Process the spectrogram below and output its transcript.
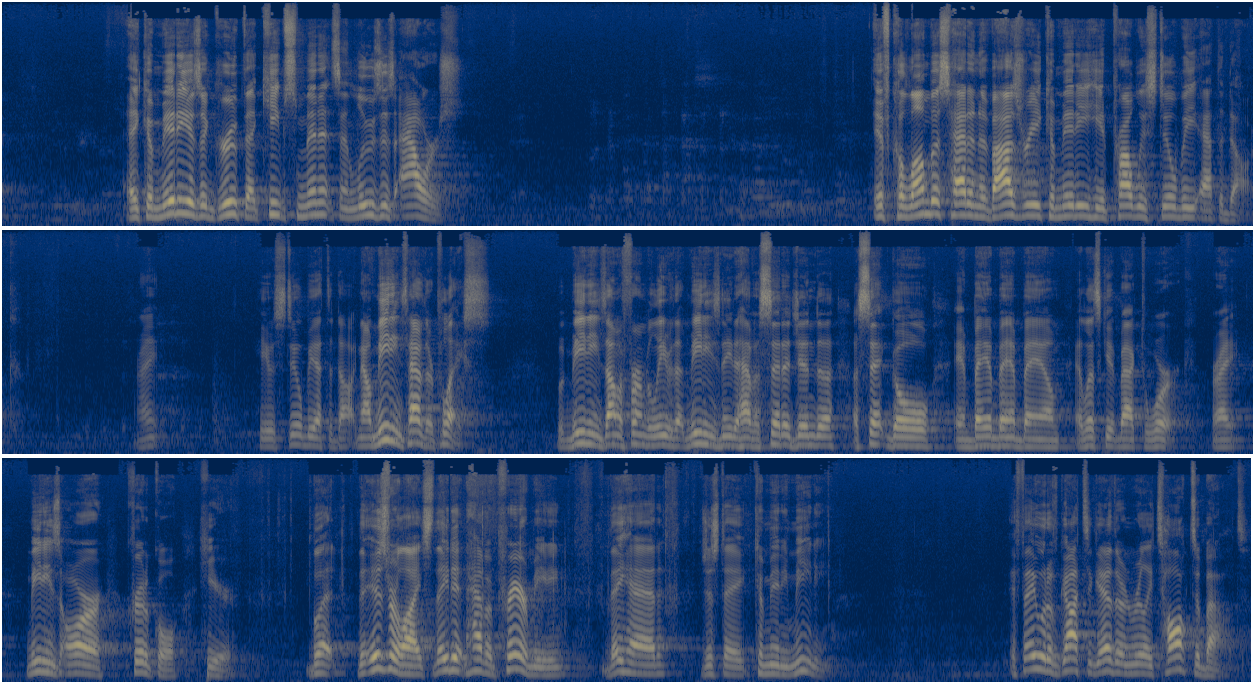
A committee is a group that keeps minutes and loses hours. If Columbus had an advisory committee, he'd probably still be at the dock. Right? He would still be at the dock. Now, meetings have their place. But meetings, I'm a firm believer that meetings need to have a set agenda, a set goal, and bam, bam, bam, and let's get back to work, right? Meetings are critical here. But the Israelites, they didn't have a prayer meeting, they had just a committee meeting. If they would have got together and really talked about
